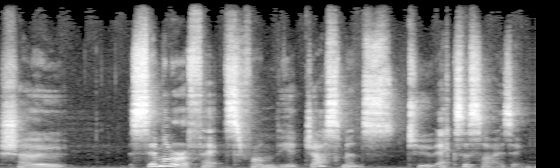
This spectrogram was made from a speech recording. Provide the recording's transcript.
show similar effects from the adjustments to exercising.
